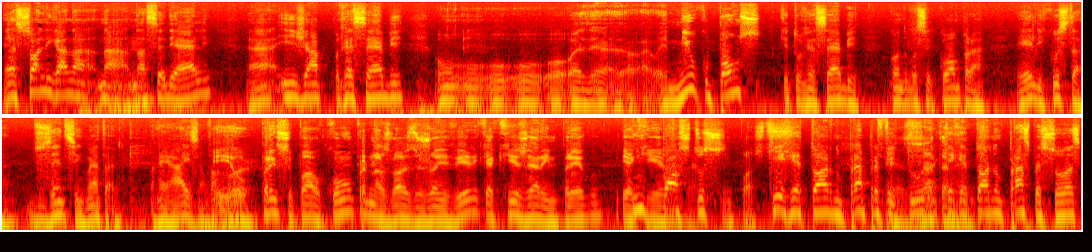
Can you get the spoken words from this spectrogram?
é só ligar na, na, na CDL né? e já recebe o, o, o, o é, é, é, mil cupons que tu recebe quando você compra ele custa 250 reais, é um valor. E o principal compra nas lojas de Joinville, que aqui gera emprego e aqui impostos, é, impostos. que retornam para a prefeitura, Exatamente. que retornam para as pessoas.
